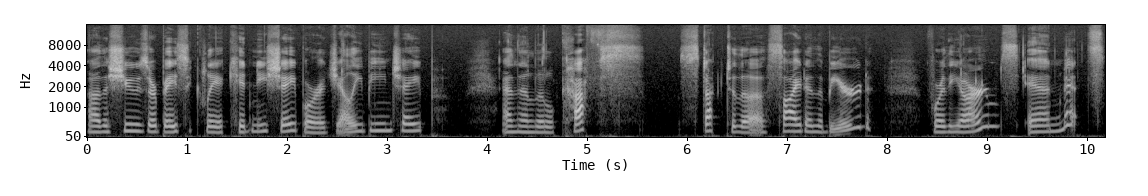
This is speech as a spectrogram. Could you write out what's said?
Uh, the shoes are basically a kidney shape or a jelly bean shape. And then little cuffs stuck to the side of the beard for the arms and mitts.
